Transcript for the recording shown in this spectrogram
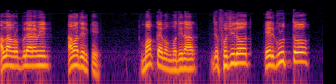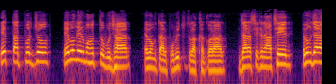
আল্লাহ রব্বুল্লা আলমিন আমাদেরকে মক্কা এবং মদিনার যে ফজিলত, এর গুরুত্ব, এর তাৎপর্য এবং এর মহত্ব বুঝার এবং তার পবিত্রতা রক্ষা করার যারা সেখানে আছেন এবং যারা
